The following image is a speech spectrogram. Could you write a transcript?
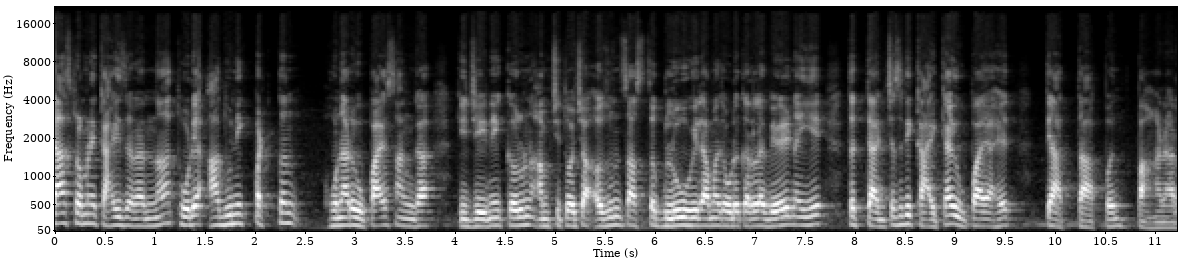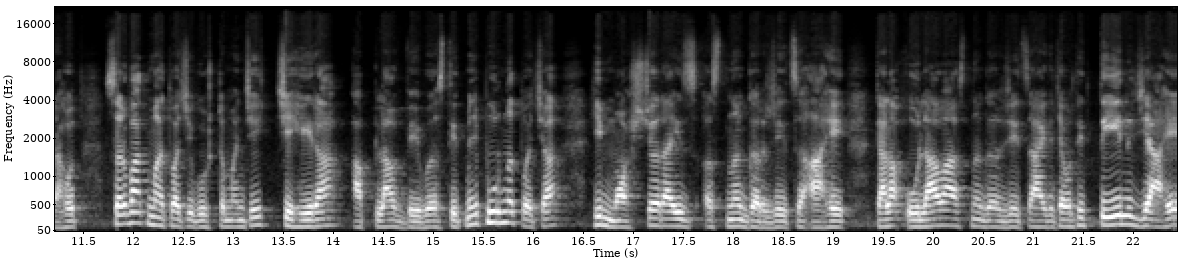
त्याचप्रमाणे काही जणांना थोडे आधुनिक पटकन होणारे उपाय सांगा की जेणेकरून आमची त्वचा अजून जास्त ग्लो होईल आम्हाला एवढं करायला वेळ नाही आहे तर त्यांच्यासाठी काय काय उपाय आहेत? ते आत्ता आपण पाहणार आहोत. सर्वात महत्त्वाची गोष्ट म्हणजे चेहरा आपला व्यवस्थित म्हणजे पूर्ण त्वचा ही मॉइश्चराईज असणं गरजेचं आहे. त्याला ओलावा असणं गरजेचं आहे. त्याच्यावरती तेल जे आहे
